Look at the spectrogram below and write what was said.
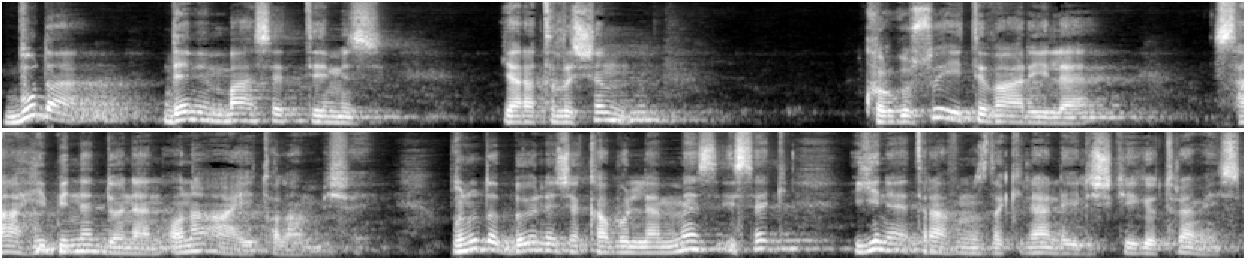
Bu da demin bahsettiğimiz yaratılışın kurgusu itibariyle sahibine dönen, ona ait olan bir şey. Bunu da böylece kabullenmez isek yine etrafımızdakilerle ilişkiyi götüremeyiz.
